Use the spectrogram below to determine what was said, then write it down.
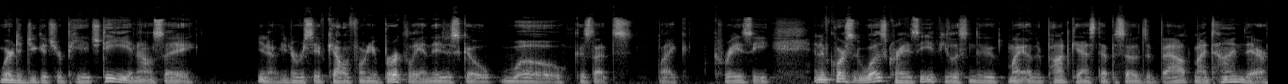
where did you get your PhD? And I'll say, you know, University of California, Berkeley, and they just go, whoa, because that's like crazy. And of course, it was crazy if you listen to my other podcast episodes about my time there.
